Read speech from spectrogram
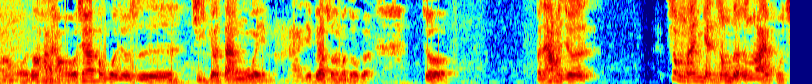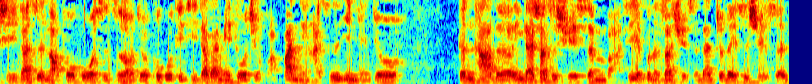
啊，我都还好，我现在碰过就是几个单位嘛，啊，也不要说那么多个，就本来他们就众人眼中的恩爱夫妻，但是老婆过世之后就哭哭啼啼，大概没多久吧，半年还是一年，就跟他的应该算是学生吧，其实也不能算学生，但就类似学生，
